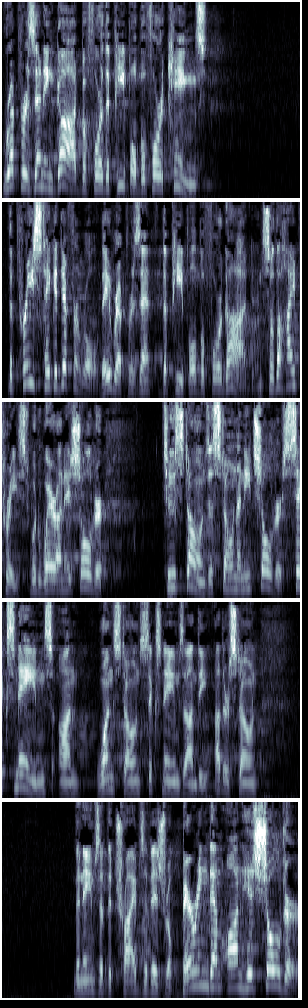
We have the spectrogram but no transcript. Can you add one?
representing God before the people, before kings. The priests take a different role. They represent the people before God. And so the high priest would wear on his shoulder two stones, a stone on each shoulder, six names on one stone, six names on the other stone, the names of the tribes of Israel, bearing them on his shoulder,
